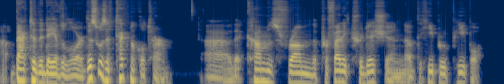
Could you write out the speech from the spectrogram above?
Uh, back to the day of the Lord. This was a technical term that comes from the prophetic tradition of the Hebrew people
